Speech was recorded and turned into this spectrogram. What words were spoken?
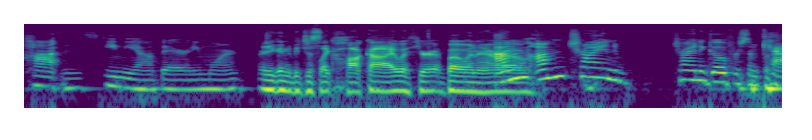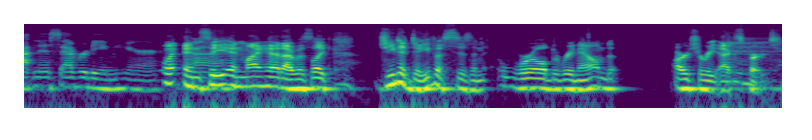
hot and steamy out there anymore. Are you going to be just like Hawkeye with your bow and arrow? I'm I'm trying to trying to go for some Katniss Everdeen here. Well, And see, uh, in my head, I was like, Geena Davis is a world renowned archery expert.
